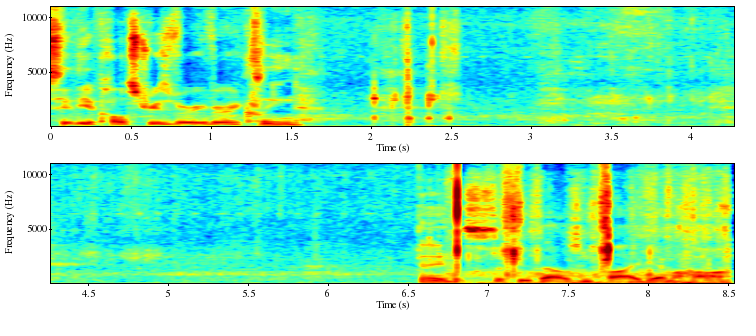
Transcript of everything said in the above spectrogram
See the upholstery is very, very clean. Hey, this is a 2005 Yamaha.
